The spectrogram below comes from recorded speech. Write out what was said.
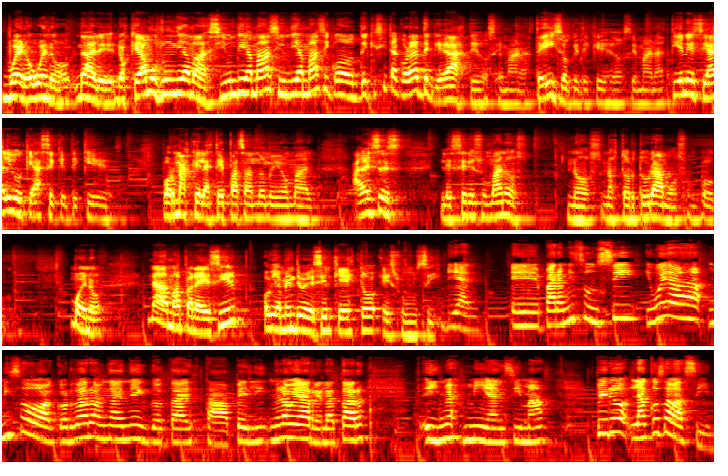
bueno, bueno, dale, nos quedamos un día más, y un día más, y un día más, y cuando te quisiste acordar te quedaste dos semanas, te hizo que te quedes dos semanas, tiene ese algo que hace que te quedes, por más que la estés pasando medio mal. A veces los seres humanos nos, nos torturamos un poco. Bueno, nada más para decir, obviamente voy a decir que esto es un sí. Bien. Eh, para mí es un sí. Y voy a. Me hizo acordar a una anécdota esta peli. No la voy a relatar. Y no es mía encima. Pero la cosa va así.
